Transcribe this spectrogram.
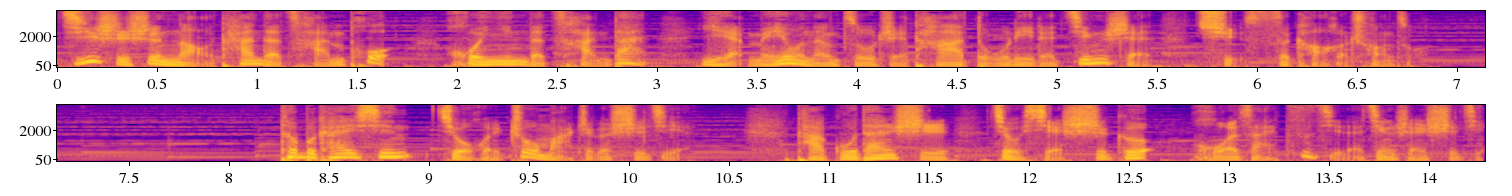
即使是脑瘫的残破、婚姻的惨淡，也没有能阻止她独立的精神去思考和创作。她不开心，就会咒骂这个世界。他孤单时就写诗歌，活在自己的精神世界。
